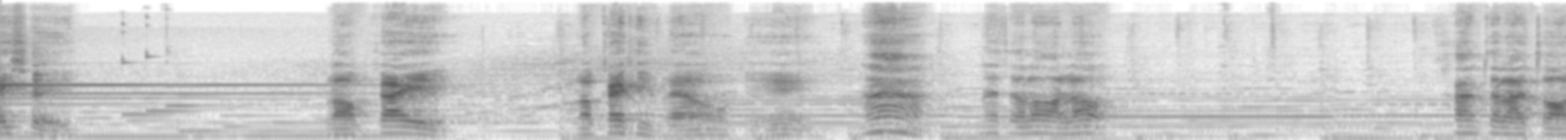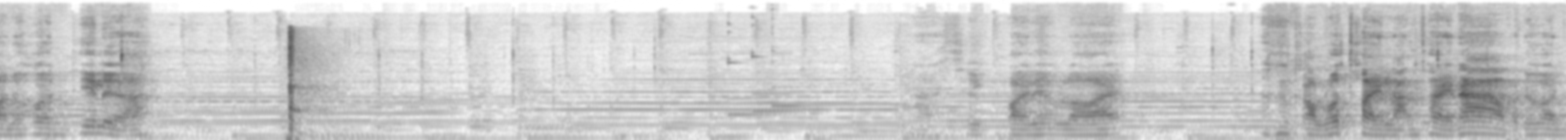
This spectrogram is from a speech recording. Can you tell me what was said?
ออกได้เฉย เราใกล้ เราใกล้ถึงแล้ว โอเคอ่าน่าจะรอดแล้ว ข้ามจราจรทุกคนที่เหลืออ่าเช็คพอยเรียบร้อย กับรถถอยหลังถอยหน้าไปทุกคน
